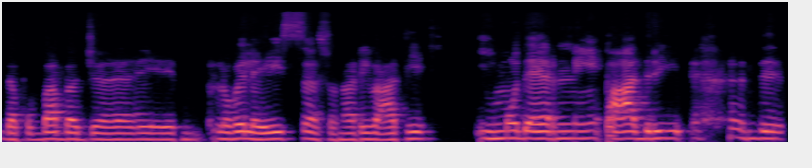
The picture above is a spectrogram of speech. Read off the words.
dopo Babbage e Lovelace, sono arrivati i moderni padri de,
